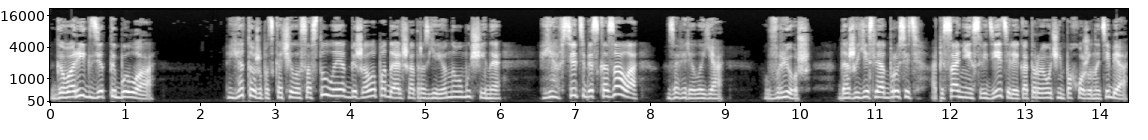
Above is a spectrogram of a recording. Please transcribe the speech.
«Говори, где ты была!» Я тоже подскочила со стула и отбежала подальше от разъяренного мужчины. «Я все тебе сказала!» — заверила я. «Врешь, даже если отбросить описание свидетелей, которые очень похожи на тебя»,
